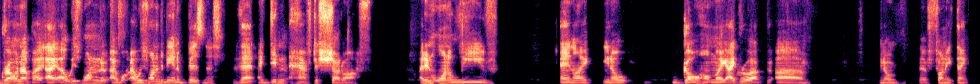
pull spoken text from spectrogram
growing up, I, I always wanted to, I, I always wanted to be in a business that I didn't have to shut off. I didn't want to leave and like, you know, go home. Like I grew up, um, you know, a funny thing.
